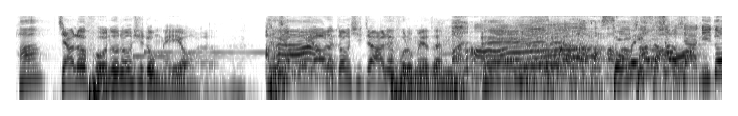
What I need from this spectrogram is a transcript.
啊，家乐福很多东西都没有了。我要我要的东西，在阿六福都没有在卖。哎，少侠，你都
